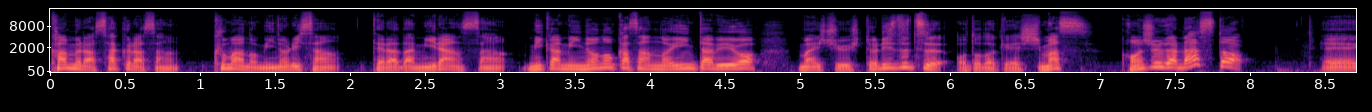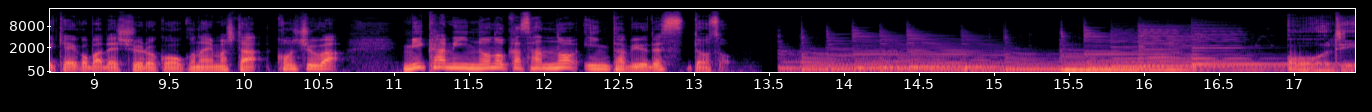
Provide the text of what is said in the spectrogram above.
神村さくらさん熊野みのりさん寺田美蘭さん三上ののかさんのインタビューを毎週一人ずつお届けします。今週がラスト。えー稽古場で収録を行いました。今週は三上ののかさんのインタビューです。どうぞ。Audi.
